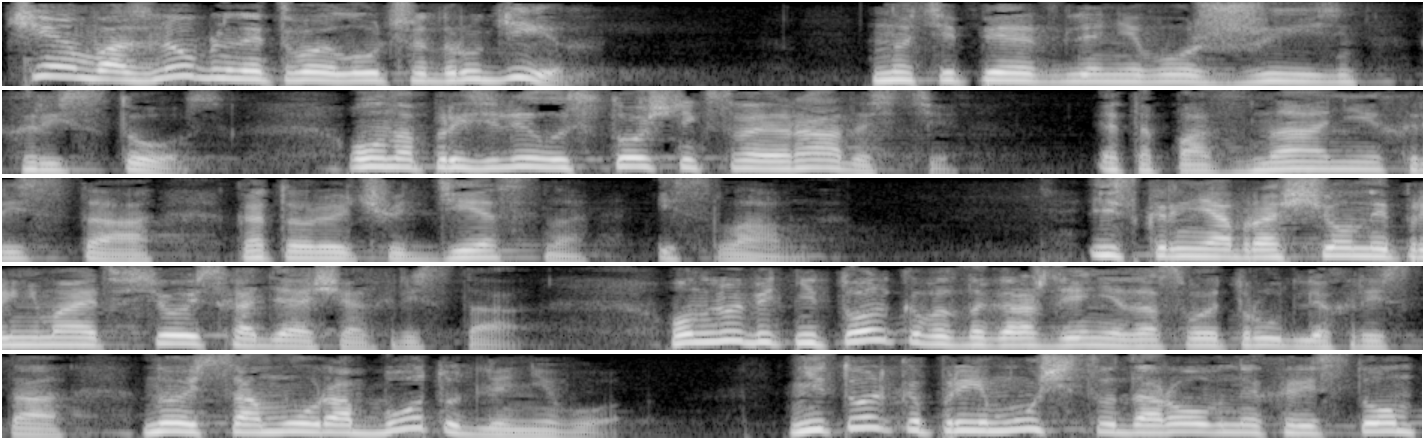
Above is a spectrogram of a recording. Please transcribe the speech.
«Чем возлюбленный твой лучше других?» Но теперь для него жизнь Христос. Он определил источник своей радости – это познание Христа, которое чудесно и славно. Искренне обращенный принимает все исходящее от Христа. Он любит не только вознаграждение за свой труд для Христа, но и саму работу для Него. Не только преимущество, дарованное Христом,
